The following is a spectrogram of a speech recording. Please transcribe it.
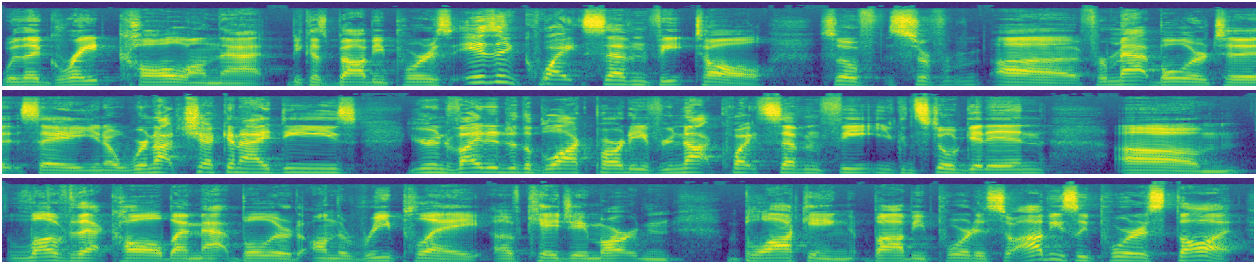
with a great call on that because Bobby Portis isn't quite seven feet tall. So, so for, uh, for Matt Bullard to say, you know, we're not checking IDs, you're invited to the block party. If you're not quite seven feet, you can still get in. Um, loved that call by Matt Bullard on the replay of KJ Martin blocking Bobby Portis. So obviously Portis thought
